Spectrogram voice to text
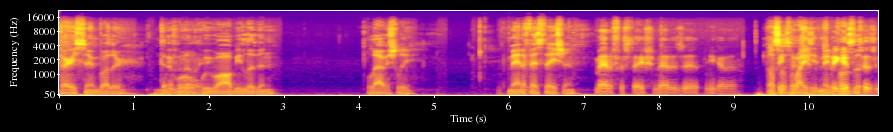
very soon, brother. We will, we will all be living lavishly. Manifestation. Manifestation. That is it. You gotta. Also, speak that somebody shit- made a post. it into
